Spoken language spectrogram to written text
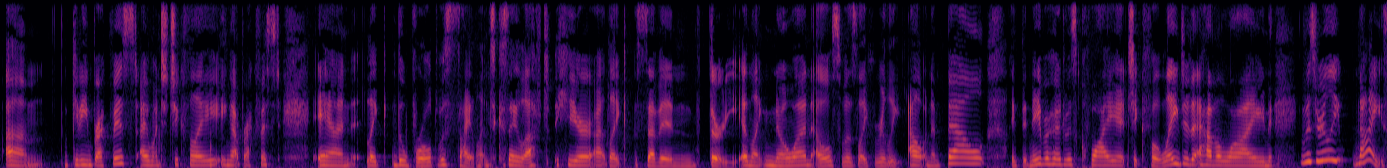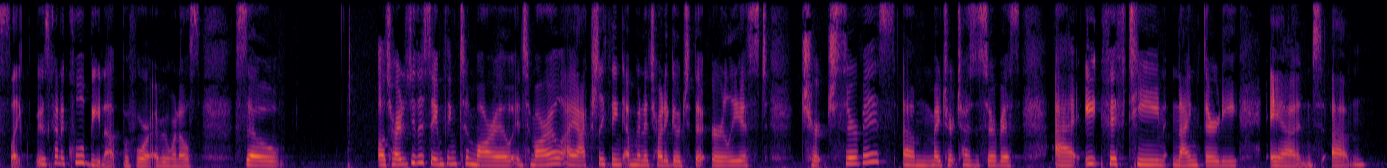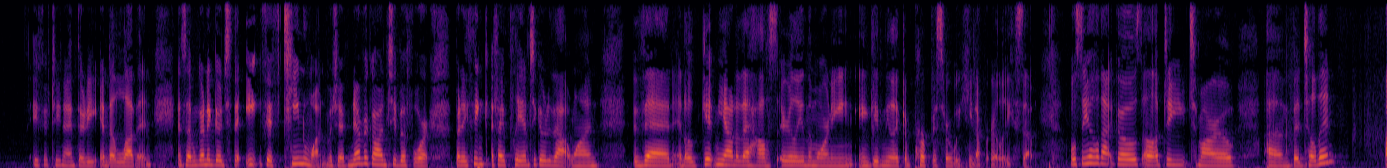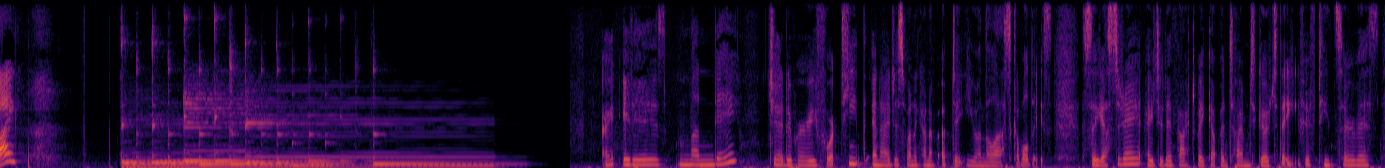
Um, getting breakfast. I went to Chick fil A and got breakfast, and like the world was silent because I left here at like 7:30 and like no one else was like really out and about. Like the neighborhood was quiet. Chick fil A didn't have a line. It was really nice. Like it was kind of cool being up before everyone else. So I'll try to do the same thing tomorrow. And tomorrow, I actually think I'm going to try to go to the earliest church service. Um, my church has a service at 8.15, 9.30, and um, 8.15, 9.30, and 11. And so I'm going to go to the 8.15 one, which I've never gone to before. But I think if I plan to go to that one, then it'll get me out of the house early in the morning and give me like a purpose for waking up early. So we'll see how that goes. I'll update you tomorrow. Um, but until then, bye. All right, it is Monday, January 14th, and I just want to kind of update you on the last couple days. So yesterday, I did in fact wake up in time to go to the 8:15 service.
